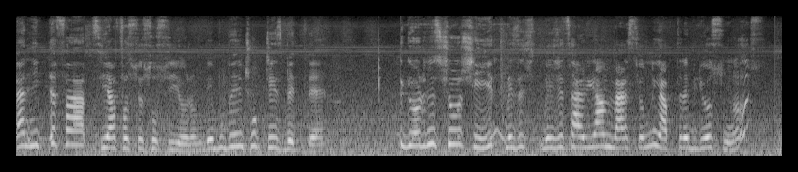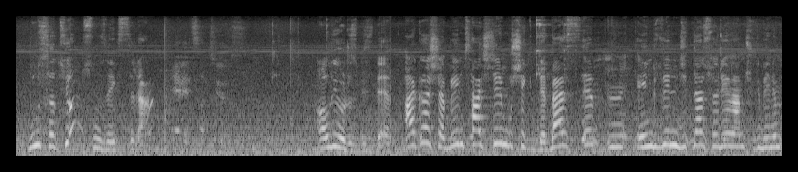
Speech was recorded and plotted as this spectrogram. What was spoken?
ben ilk defa siyah fasulye sosu yiyorum ve bu beni çok cezbetti. Gördüğünüz çoğu şeyin veze- vejetaryen versiyonunu yaptırabiliyorsunuz. Bunu satıyor musunuz ekstra? Evet satıyoruz. Alıyoruz biz de. Arkadaşlar benim tercihlerim bu şekilde. Ben size ım, en güzelini cidden söyleyemem çünkü benim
